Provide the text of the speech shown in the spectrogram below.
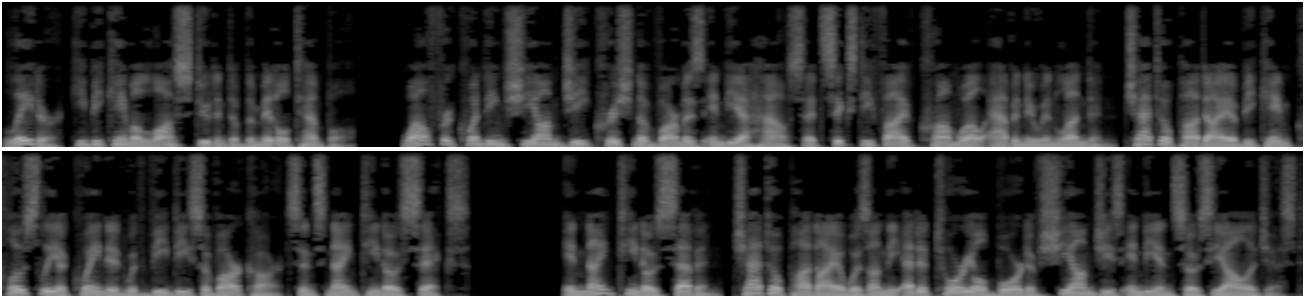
Later, he became a law student of the Middle Temple. While frequenting Shyamji Krishna Varma's India House at 65 Cromwell Avenue in London, Chattopadhyaya became closely acquainted with V. D. Savarkar since 1906. In 1907, Chattopadhyaya was on the editorial board of Shyamji's Indian Sociologist.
